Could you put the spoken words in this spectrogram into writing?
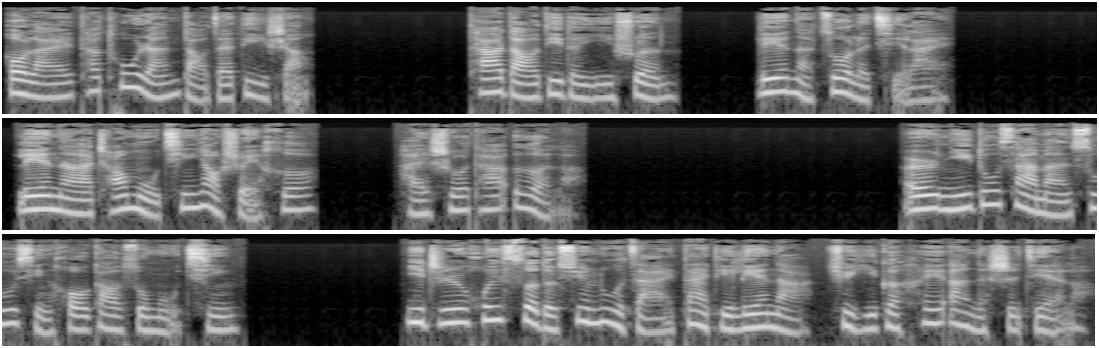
后来他突然倒在地上，他倒地的一瞬。列娜坐了起来，列娜朝母亲要水喝，还说她饿了。而尼都萨满苏醒后告诉母亲，一只灰色的驯鹿仔代替列娜去一个黑暗的世界了。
